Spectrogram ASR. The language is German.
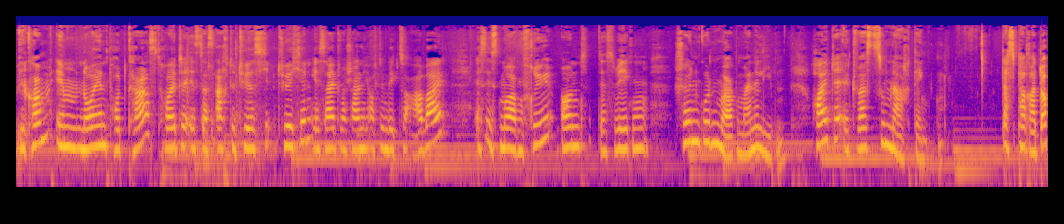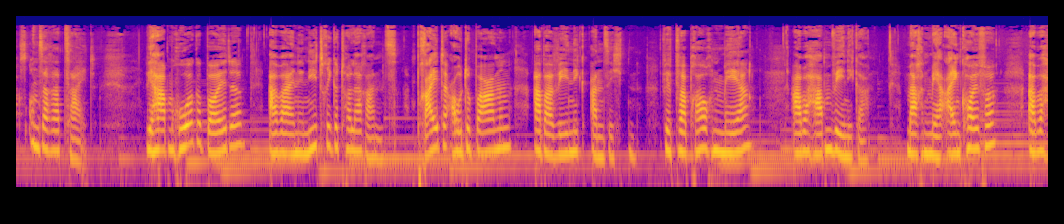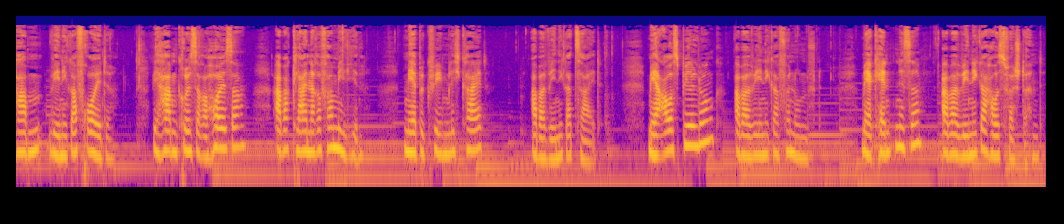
Willkommen im neuen Podcast. Heute ist das achte Türchen. Ihr seid wahrscheinlich auf dem Weg zur Arbeit. Es ist morgen früh und deswegen schönen guten Morgen, meine Lieben. Heute etwas zum Nachdenken. Das Paradox unserer Zeit. Wir haben hohe Gebäude, aber eine niedrige Toleranz. Breite Autobahnen, aber wenig Ansichten. Wir verbrauchen mehr, aber haben weniger machen mehr Einkäufe, aber haben weniger Freude. Wir haben größere Häuser, aber kleinere Familien. Mehr Bequemlichkeit, aber weniger Zeit. Mehr Ausbildung, aber weniger Vernunft. Mehr Kenntnisse, aber weniger Hausverstand.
